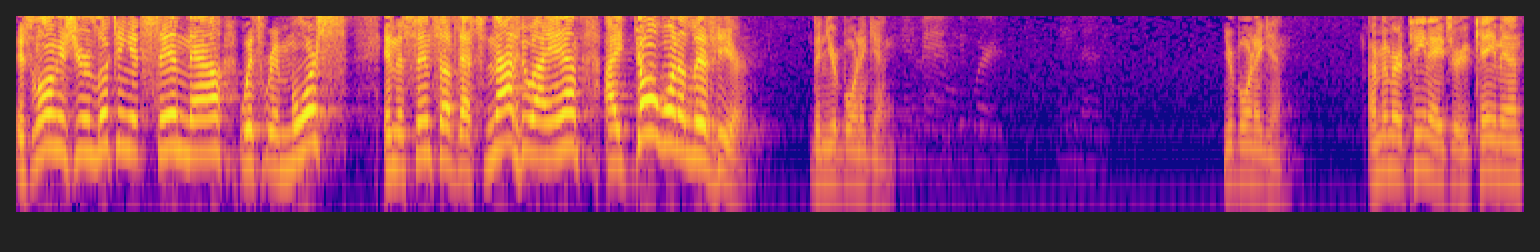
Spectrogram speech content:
As long as you're looking at sin now with remorse, in the sense of that's not who I am, I don't want to live here, then you're born again. You're born again. I remember a teenager who came in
